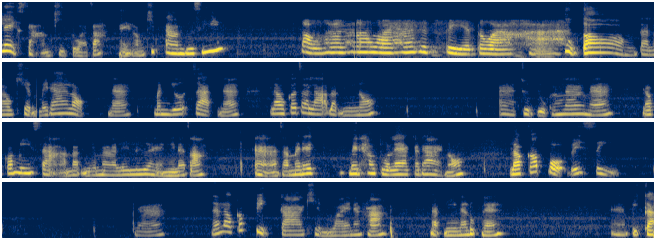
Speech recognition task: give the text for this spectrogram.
เลขสามกี่ตัวจ๊ะไหนลองคิดตามดูสิสองพันห้าร้อยห้าสิบสี่ตัวค่ะ ถูกต้องแต่เราเขียนไม่ได้หรอกนะ มันเยอะจัดนะ เราก็จะละแบบนี้เนาะอ่า จุดอยู่ข้างล่างนะ แล้วก็มีสามแบบนี้มาเรื่อยๆอย่างนี้นะจ๊ะอ่าอาจจะไม่ได้ไม่เท่าตัวแรกก็ได้เนาะแล้วก็โปะด้วยสี่นะแล้วเราก็ปิดกาเขียนไว้นะคะ แบบนี้นะลูกนะ อ่าปิดกา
